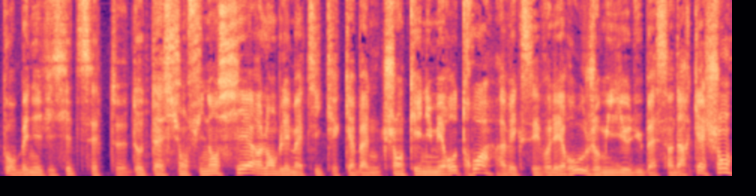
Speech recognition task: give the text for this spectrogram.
pour bénéficier de cette dotation financière, l'emblématique cabane Chanquet numéro 3 avec ses volets rouges au milieu du bassin d'Arcachon.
